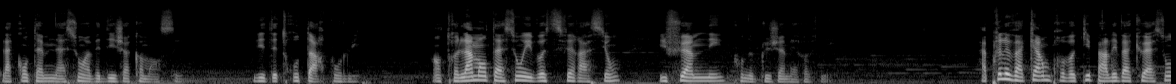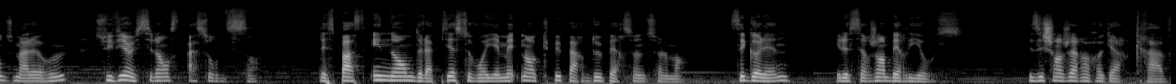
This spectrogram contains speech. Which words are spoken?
La contamination avait déjà commencé. Il était trop tard pour lui. Entre lamentation et vocifération, il fut amené pour ne plus jamais revenir. Après le vacarme provoqué par l'évacuation du malheureux, suivit un silence assourdissant. L'espace énorme de la pièce se voyait maintenant occupé par deux personnes seulement, Ségolène et le sergent Berlioz. Ils échangèrent un regard grave.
